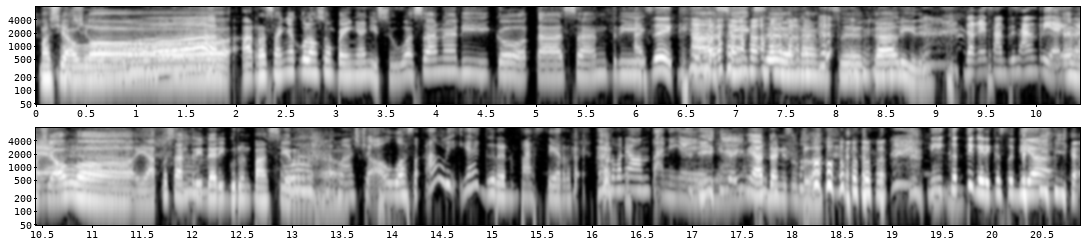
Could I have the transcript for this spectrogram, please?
Masya Masya Allah. Ah, Rasanya aku langsung pengen nyanyi Suasana di kota santri Asik. Asik senang sekali. Udah kayak santri-santri ya. Eh kita ya. Masya Allah Ya aku santri dari gurun pasir Wah, Ah. Masya Allah sekali ya gurun pasir. Teman-temannya onta nih kayaknya. Iya ini ada nih sebelah Diikut juga di ke studio. Iya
